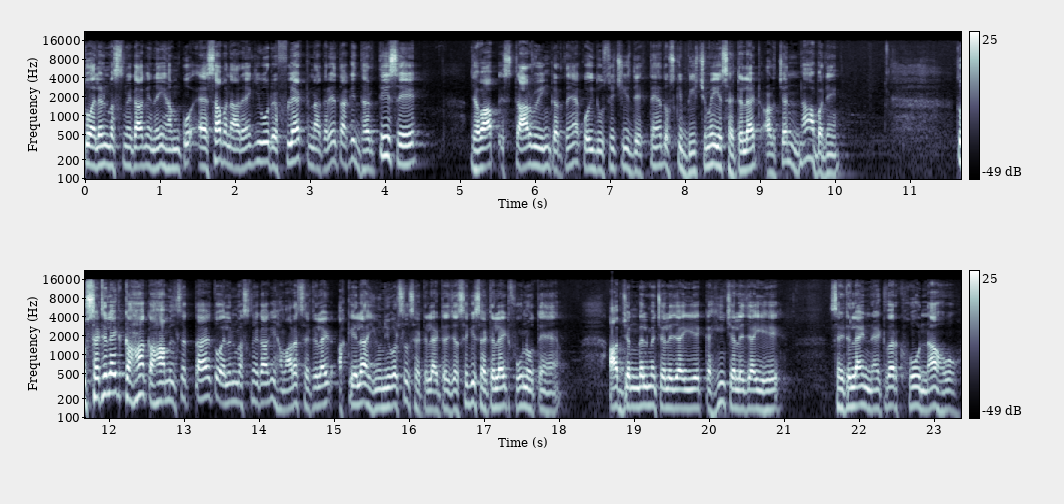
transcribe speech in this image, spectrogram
तो एलन मस्क ने कहा कि नहीं, हमको ऐसा बना रहे हैं कि वो रिफ्लेक्ट ना करे, ताकि धरती से जब आप स्टार व्यूइंग करते हैं या कोई दूसरी चीज़ देखते हैं तो उसके बीच में ये सैटेलाइट अड़चन ना बने। तो सैटेलाइट कहाँ कहाँ मिल सकता है? तो एलन मस्क ने कहा कि हमारा सैटेलाइट अकेला यूनिवर्सल सैटेलाइट है, जैसे कि सैटेलाइट फ़ोन होते हैं। आप जंगल में चले जाइए, कहीं चले जाइए, सैटेलाइट नेटवर्क हो ना हो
